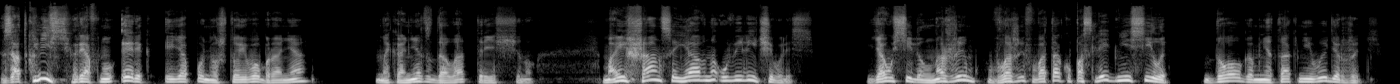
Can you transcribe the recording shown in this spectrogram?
«Заткнись!» — рявкнул Эрик, и я понял, что его броня наконец дала трещину. Мои шансы явно увеличивались. Я усилил нажим, вложив в атаку последние силы. Долго мне так не выдержать.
